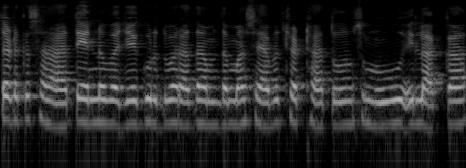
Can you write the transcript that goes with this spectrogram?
ਤੜਕਸਾਰ 3 ਵਜੇ ਗੁਰਦੁਆਰਾ ਦਮਦਮਾ ਸਾਹਿਬ ਠੱਠਾ ਤੋਂ ਸਮੂਹ, ਇਲਾਕਾ,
